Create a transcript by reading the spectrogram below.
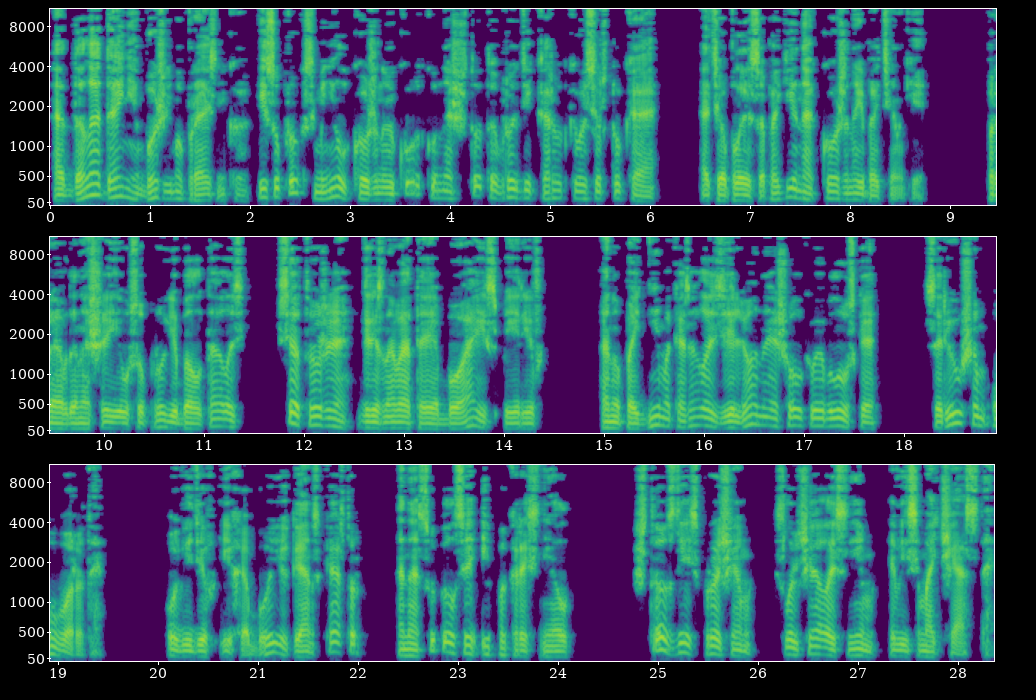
отдала дань божьему празднику, и супруг сменил кожаную куртку на что-то вроде короткого сюртука, а теплые сапоги на кожаные ботинки. Правда, на шее у супруги болталась все то же грязноватая буа из перьев, а но под ним оказалась зеленая шелковая блузка с рюшем у ворота. Увидев их обоих, Ганс Кастор насупился и покраснел, что здесь, впрочем, случалось с ним весьма часто.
